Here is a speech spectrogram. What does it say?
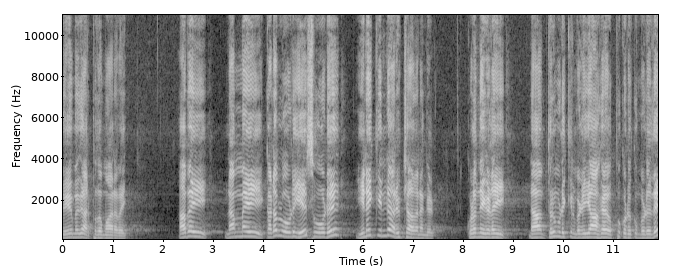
மிக மிக அற்புதமானவை. அவை நம்மை கடவுளோடு இயேசுவோடு இணைக்கின்ற அருட்சாதனங்கள். குழந்தைகளை நாம் திருமுழுக்கின் வழியாக ஒப்பு கொடுக்கும் பொழுது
